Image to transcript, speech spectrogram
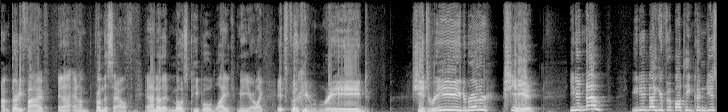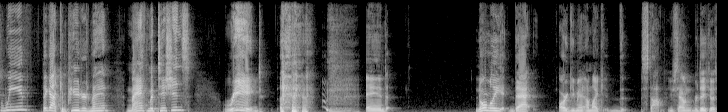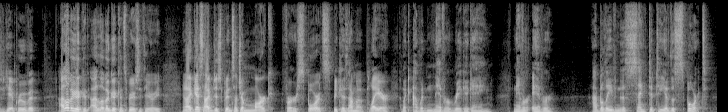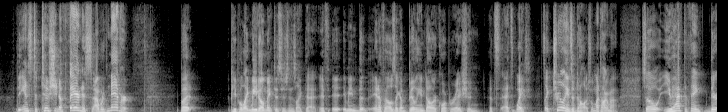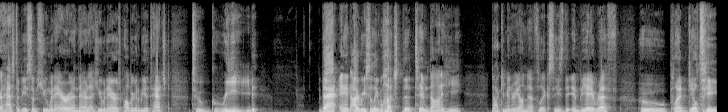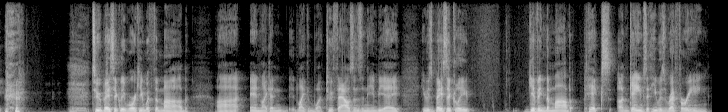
I'm 35 and I and I'm from the South and I know that most people like me are like it's fucking rigged. Shit's rigged, brother. Shit. You didn't know? You didn't know your football team couldn't just win? They got computers, man. Mathematicians. Rigged. and normally that argument I'm like stop. You sound ridiculous. You can't prove it. I love a good I love a good conspiracy theory, and I guess I've just been such a mark for sports because I'm a player. I'm like I would never rig a game, never ever. I believe in the sanctity of the sport, the institution of fairness. I would have never. But people like me don't make decisions like that. If I mean the NFL is like a billion dollar corporation. That's that's wait, it's like trillions of dollars. What am I talking about? So you have to think there has to be some human error in there, and that human error is probably going to be attached to greed. That, and I recently watched the Tim Donaghy documentary on Netflix. He's the NBA ref who pled guilty to basically working with the mob uh, in like a like what 2000s in the NBA. He was basically giving the mob picks on games that he was refereeing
